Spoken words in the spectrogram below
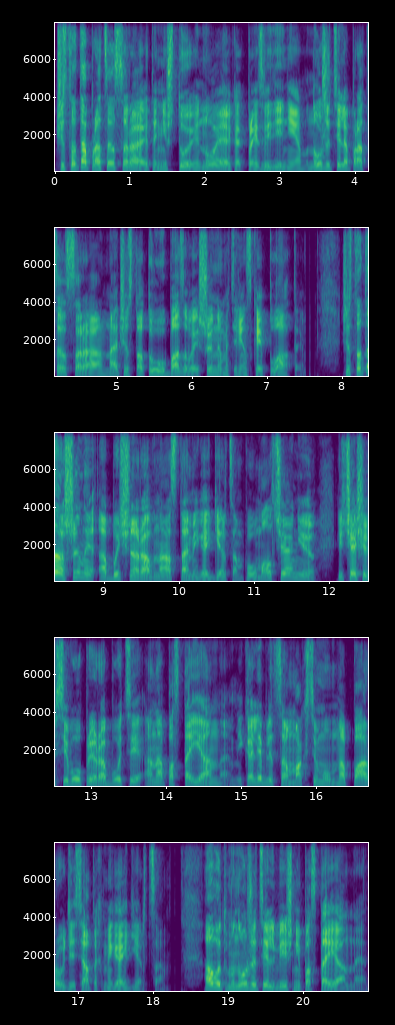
Частота процессора это не что иное, как произведение множителя процессора на частоту базовой шины материнской платы. Частота шины обычно равна 100 МГц по умолчанию, и чаще всего при работе она постоянна и колеблется максимум на пару десятых МГц. А вот множитель вещь непостоянная.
